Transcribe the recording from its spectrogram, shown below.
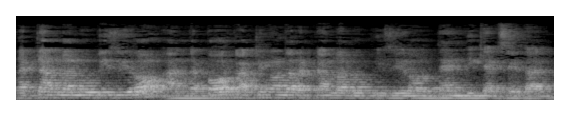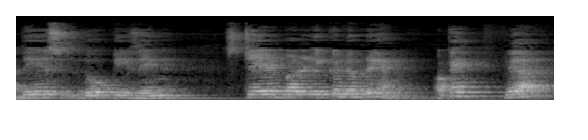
rectangular loop is 0 and the torque acting on the rectangular loop is 0 then we can say that this loop is in stable equilibrium. Okay? Clear?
